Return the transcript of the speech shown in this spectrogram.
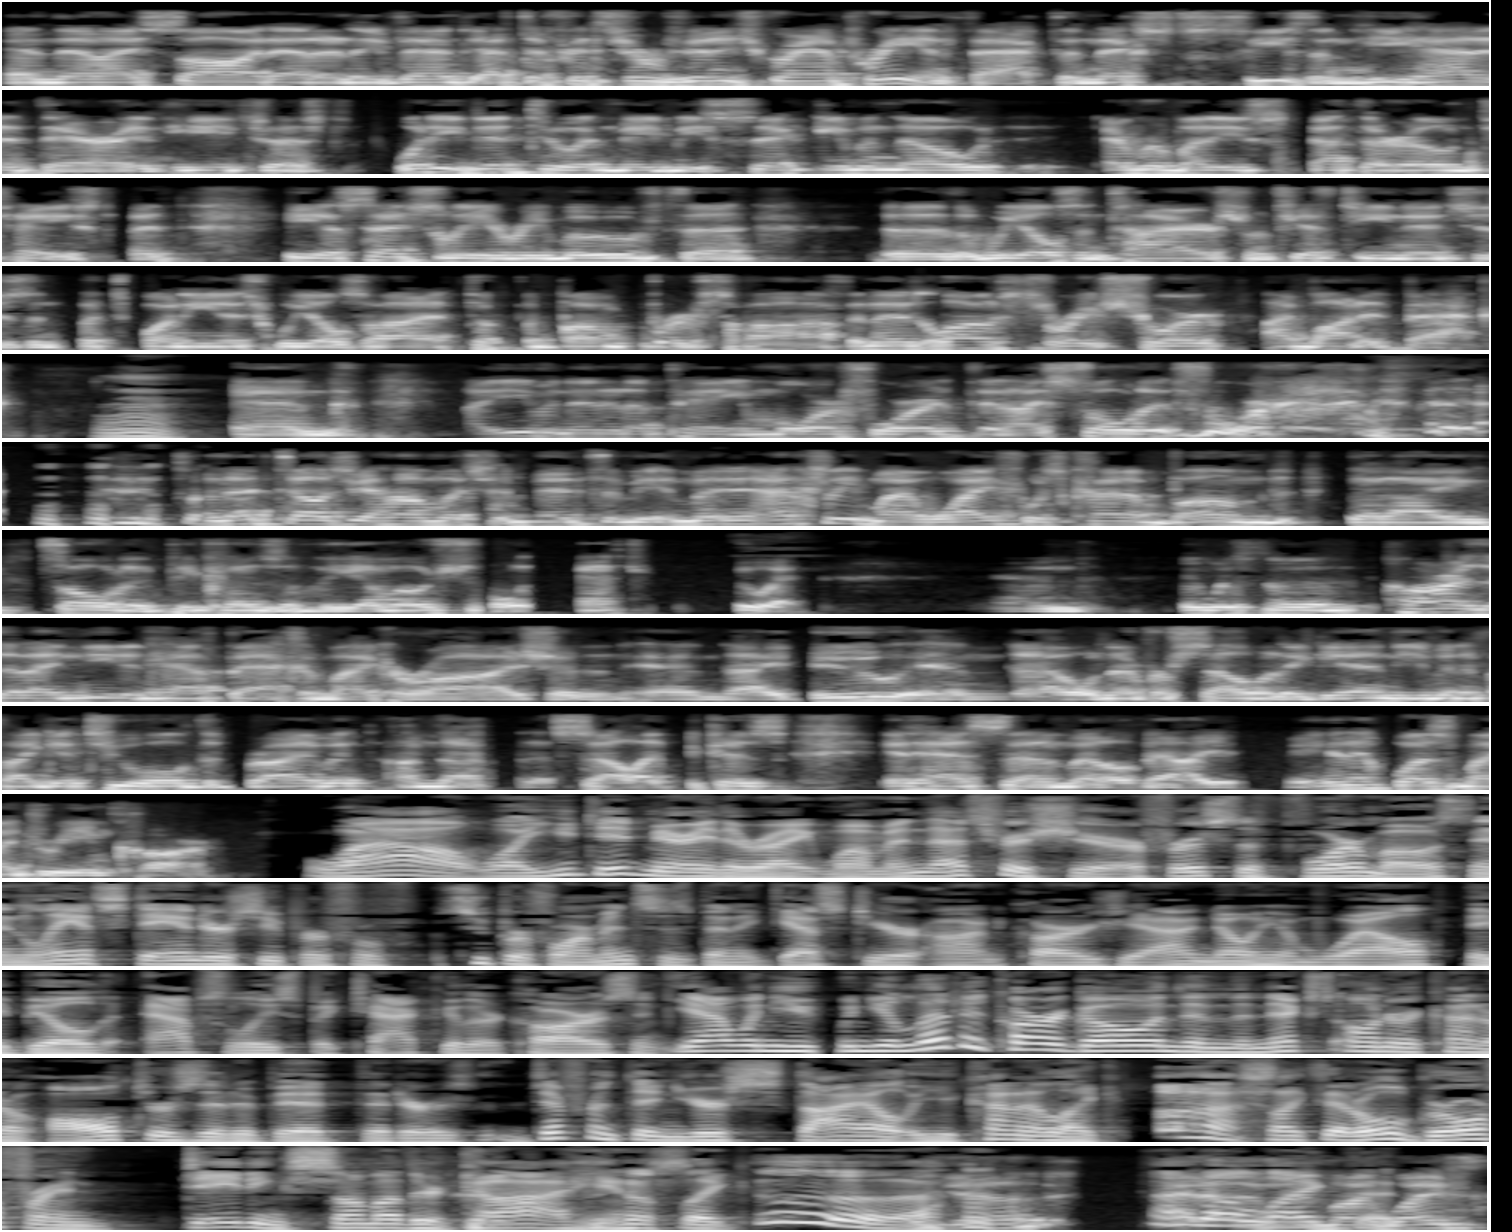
And then I saw it at an event at the Pittsburgh Vintage Grand Prix. In fact, the next season he had it there and he just, what he did to it made me sick, even though everybody's got their own taste. But he essentially removed the, the, the wheels and tires from 15 inches and put 20 inch wheels on it, took the bumpers off. And then long story short, I bought it back. Mm. And I even ended up paying more for it than I sold it for. so that tells you how much it meant to me. Actually, my wife was kind of bummed that I sold it because of the emotional attachment to it. And it was the car that I needed have back in my garage, and, and I do, and I will never sell it again. Even if I get too old to drive it, I'm not going to sell it because it has sentimental value to me, and it was my dream car. Wow. Well, you did marry the right woman. That's for sure. First and foremost. And Lance Stander Super, Superformance has been a guest here on Cars. Yeah. I know him well. They build absolutely spectacular cars. And yeah, when you, when you let a car go and then the next owner kind of alters it a bit that are different than your style, you kind of like, ugh, it's like that old girlfriend dating some other guy. You know, it's like, ugh. Yeah. I don't like my that. wife.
